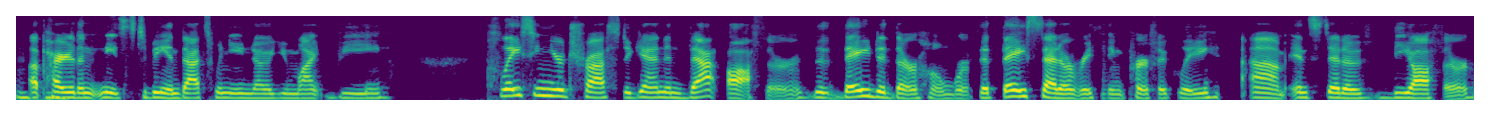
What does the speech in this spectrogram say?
mm-hmm. up higher than it needs to be, and that's when you know you might be placing your trust again in that author that they did their homework that they said everything perfectly um, instead of the author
